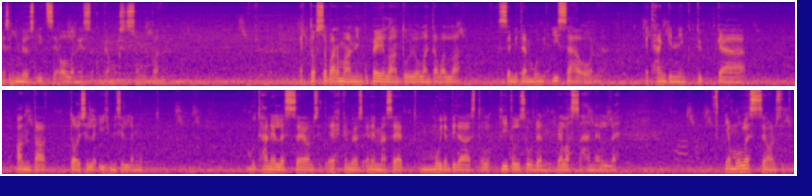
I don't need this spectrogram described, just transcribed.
ja sitten myös itse olla niissä kokemuksissa mukana. Että tuossa varmaan niin kuin peilaantuu jollain tavalla se, miten mun isä on. Että hänkin niin kuin tykkää antaa toisille ihmisille, mutta mut hänelle se on sitten ehkä myös enemmän se, että muiden pitää olla kiitollisuuden velassa hänelle. Ja mulle se on sitten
